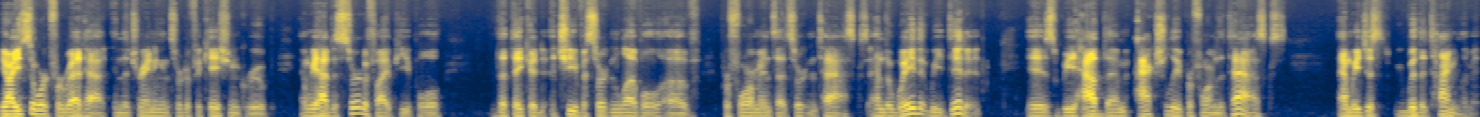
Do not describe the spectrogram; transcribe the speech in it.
you know, I used to work for Red Hat in the training and certification group, and we had to certify people that they could achieve a certain level of performance at certain tasks. And the way that we did it is we had them actually perform the tasks and we just with a time limit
